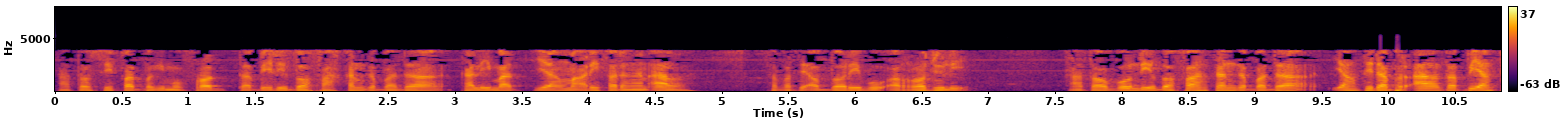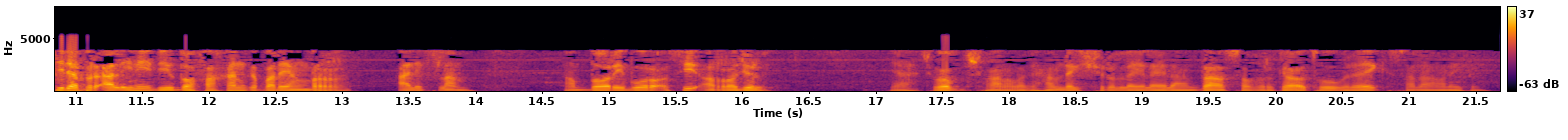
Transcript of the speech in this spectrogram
atau sifat bagi mufrad tapi diidhafahkan kepada kalimat yang ma'rifah dengan al seperti ad-dharibu ar-rajuli ataupun diidhafahkan kepada yang tidak beral tapi yang tidak beral ini diidhafahkan kepada yang beralif lam. Ad-daribu ra'si ar-rajul. Ya, cukup. Subhanallah bihamdik, syukur la ilaha illa anta, astaghfiruka wa atubu ilaik. Assalamualaikum.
